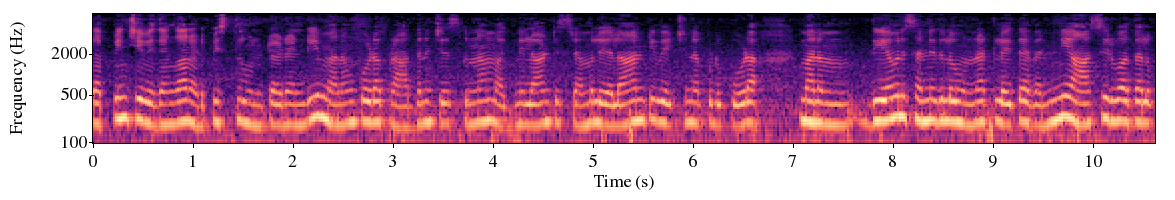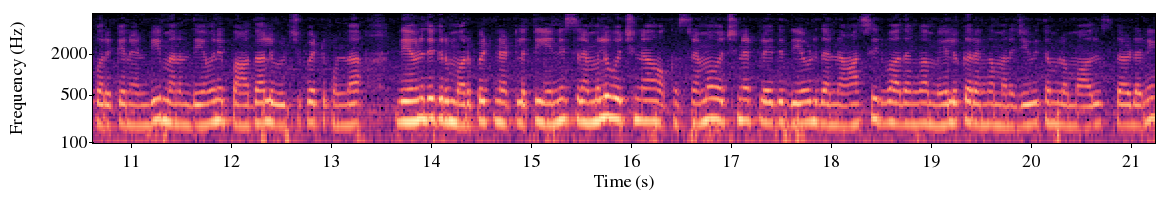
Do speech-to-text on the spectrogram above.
తప్పించే విధంగా నడిపిస్తూ ఉంటాడండి. మనం కూడా ప్రార్థన చేసుకున్నాం. అగ్ని లాంటి శ్రమలు ఎలాంటివి వచ్చినప్పుడు కూడా మనం దేవుని సన్నిధిలో ఉన్నట్లయితే అవన్నీ ఆశీర్వాదాల కొరకేనండి. మనం దేవుని పాదాలు విడిచిపెట్టకుండా దేవుని దగ్గర మొరపెట్టినట్లయితే ఎన్ని శ్రమలు వచ్చినా ఒక శ్రమ వచ్చినట్లయితే దేవుడు దాన్ని ఆశీర్వాదంగా మేలుకరంగా మన జీవితంలో మారుస్తాడని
